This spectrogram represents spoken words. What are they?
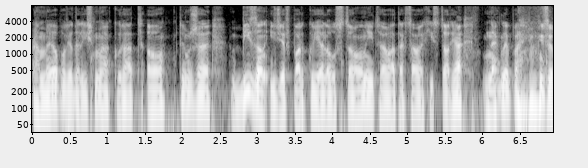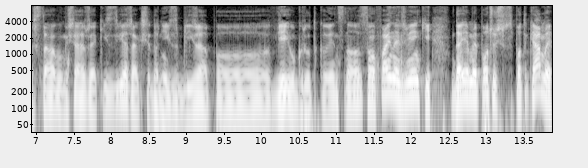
a my opowiadaliśmy akurat o tym, że bizon idzie w parku Yellowstone i cała ta cała historia. I nagle pani mówi, że wstała, bo myślała, że jakiś zwierzak się do niej zbliża po jej ogródku, więc no są fajne dźwięki, dajemy poczuć, spotykamy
